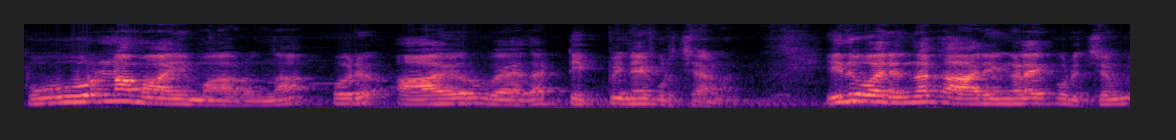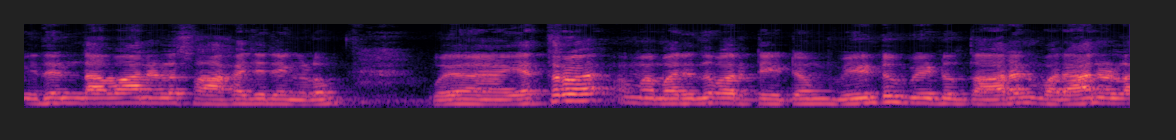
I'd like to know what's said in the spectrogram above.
പൂർണമായി മാറുന്ന ഒരു ആയുർവേദ ടിപ്പിനെ കുറിച്ചാണ് ഇത് വരുന്ന കാര്യങ്ങളെക്കുറിച്ചും ഇത് ഉണ്ടാവാനുള്ള സാഹചര്യങ്ങളും എത്ര മരുന്ന് പരട്ടിയിട്ടും വീണ്ടും വീണ്ടും താരൻ വരാനുള്ള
